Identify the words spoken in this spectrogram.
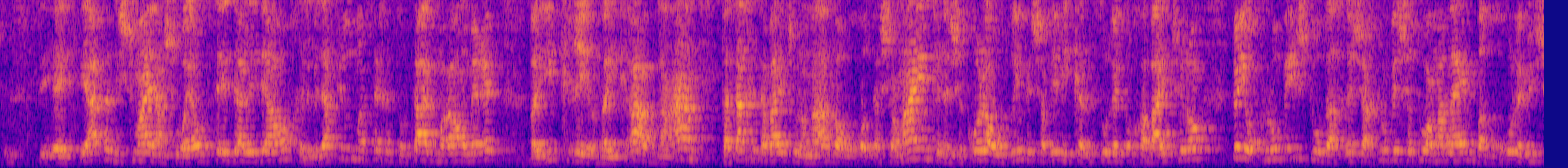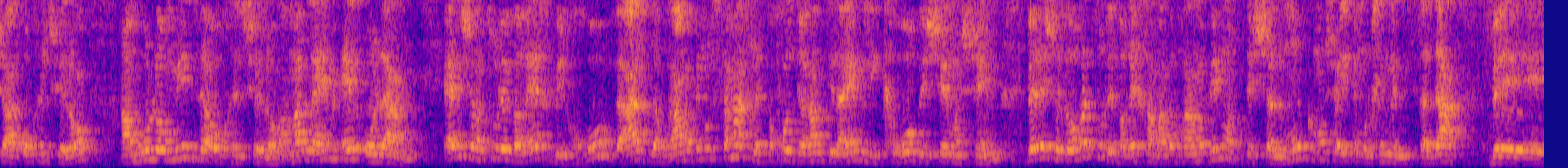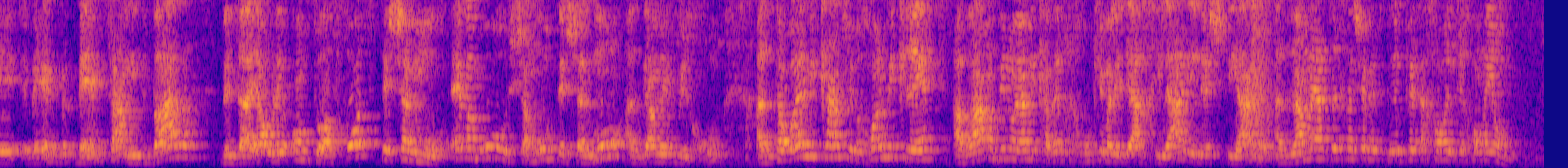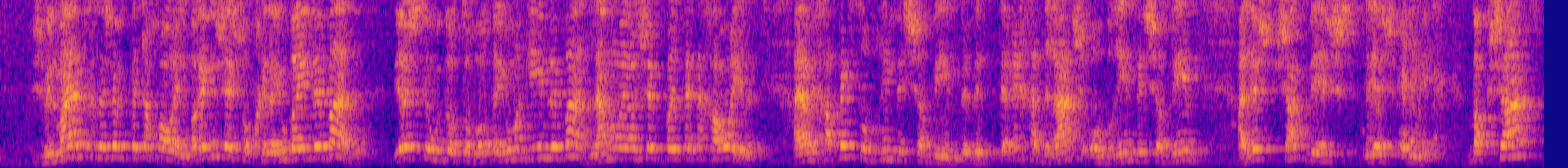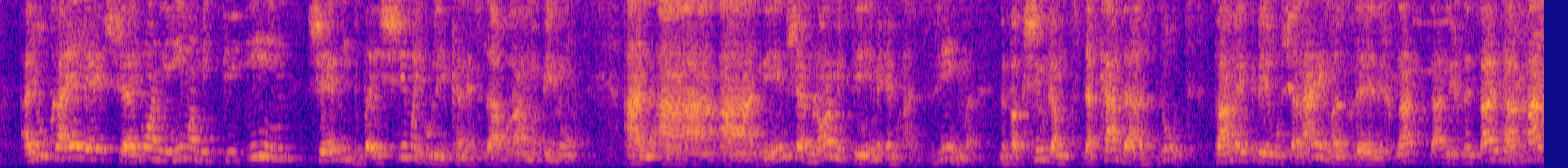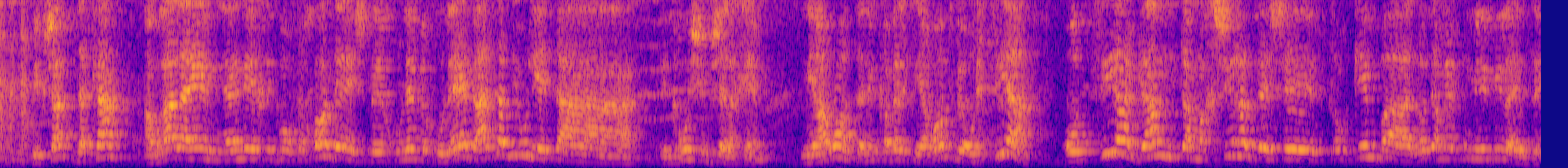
סייעתא דשמיא שהוא היה עושה את זה על ידי האוכל. בדף י' מסכת סוטה הגמרא אומרת ויקרא אברהם, פתח את הבית שלו מארבע ארוחות השמיים כדי שכל העוברים ושבים ייכנסו לתוך הבית שלו ויאכלו וישתו ואחרי שאכלו ושתו אמר להם ברחו למי שהאוכל שלו אמרו לו מי זה האוכל שלו? אמר להם אל עולם אלה שרצו לברך בירכו ואז אברהם אבינו שמח לפחות גרמתי להם לקרוא בשם השם ואלה שלא רצו לברך אמר אברהם אבינו אז תשלמו כמו שהייתם הולכים למסעדה באמצע המדבר וזה היה עולה הון תועפות, תשלמו. הם אמרו, שמעו, תשלמו, אז גם הם בירכו. אז אתה רואה מכאן שבכל מקרה אברהם אבינו היה מקרב רחוקים על ידי אכילה, על ידי שתייה, אז למה היה צריך לשבת בפתח האוהל כחום היום? בשביל מה היה צריך לשבת בפתח האוהל? ברגע שיש אוכל היו באים לבד. יש תעודות טובות, היו מגיעים לבד. למה הוא היה יושב בפתח האוהל? היה מחפש עוברים ושבים, ובדרך הדרש עוברים ושבים, אז יש פשט ויש עומק. בפשט היו כאלה שהיו עניים אמיתיים שהם מתביישים היו להיכנס לאברהם אבינו. העניים שהם לא אמיתיים הם עזים, מבקשים גם צדקה בעזות. פעם הייתי בירושלים, אז אה, נכנס, נכנסה איזה אחת, ביקשה צדקה, אמרה להם, אין לי איך לגמור את החודש וכולי וכולי, ואל תביאו לי את הגרושים שלכם. ניירות, אני מקבלת ניירות, והוציאה, הוציאה גם את המכשיר הזה שסורקים ב... לא יודע מי הביא לה את זה.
